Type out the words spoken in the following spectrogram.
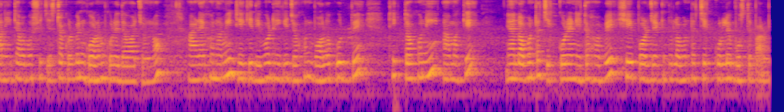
পানিটা অবশ্যই চেষ্টা করবেন গরম করে দেওয়ার জন্য। আর এখন আমি ঢেকে দেব, ঢেকে যখন বলক উঠবে, ঠিক তখনই আমাকে লবণটা চেক করে নিতে হবে। সেই পর্যায়ে কিন্তু লবণটা চেক করলে বুঝতে পারব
